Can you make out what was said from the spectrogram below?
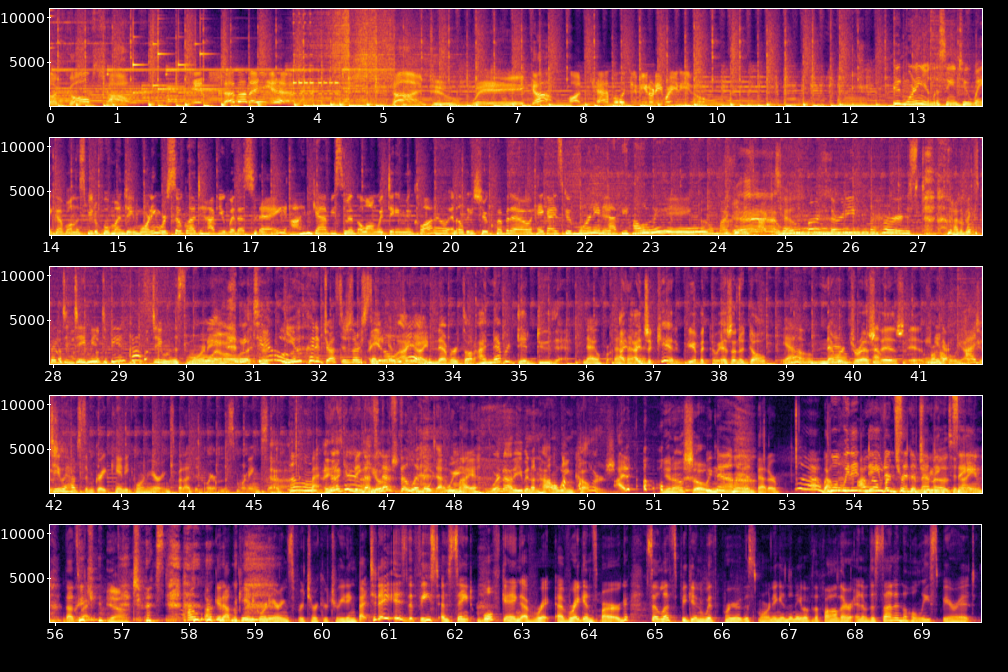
The Gulf South. It's 7 a.m. Time to wake up on Catholic Community Radio. Good morning. You're listening to Wake Up on this beautiful Monday morning. We're so glad to have you with us today. I'm Gabby Smith along with Damien Collado and Alicia Quibido. Hey guys, good morning. Good Happy morning. Halloween. Oh my goodness. Yeah. October 31st. kind of expected Damien to be in costume this oh, morning. Well, Me too. You could have dressed as our saint You know, of the day. I, I never thought, I never did do that. no, that's I, as a kid, yeah, but as an adult, yeah. Oh. never No. dressed Oh. as, uh, as for neither. Halloween. I just- do have some great candy corn earrings, but I didn't wear them this morning. So, Oh, but I- I that's get- big I that's, that's the limit of we, my. we're not even in Halloween colors, I know. you know, so We could No. have planned better. Ah, well, Well, we didn't- I will Dave for didn't send a memo tonight. saying that's right. yeah. dress. I'll, I'll get out the candy corn earrings for trick or treating. But today is the feast of Saint Wolfgang of, Re- of Regensburg. So let's begin with prayer this morning in the name of the Father and of the Son and the Holy Spirit.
